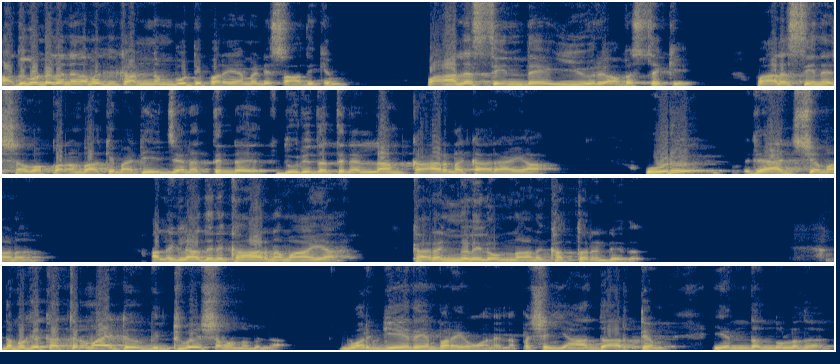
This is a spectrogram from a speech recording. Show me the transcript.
അതുകൊണ്ട് തന്നെ നമുക്ക് കണ്ണും പൂട്ടി പറയാൻ വേണ്ടി സാധിക്കും. പാലസ്തീന്റെ ഈ ഒരു അവസ്ഥയ്ക്ക് പാലസ്തീനെ ശവപ്പറമ്പാക്കി മാറ്റി ഈ ജനത്തിന്റെ ദുരിതത്തിനെല്ലാം കാരണക്കാരായ ഒരു രാജ്യമാണ് അല്ലെങ്കിൽ അതിന് കാരണമായ കരങ്ങളിൽ ഒന്നാണ് ഖത്തറിന്റെത്. നമുക്ക് ഖത്തറുമായിട്ട് വിദ്വേഷമൊന്നുമില്ല. വർഗീയതയും പറയുവാനല്ല. പക്ഷെ യാഥാർത്ഥ്യം എന്തെന്നുള്ളത്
